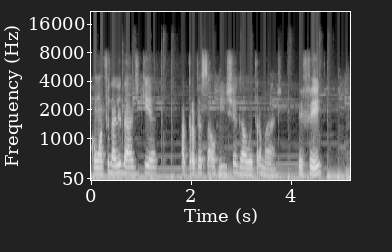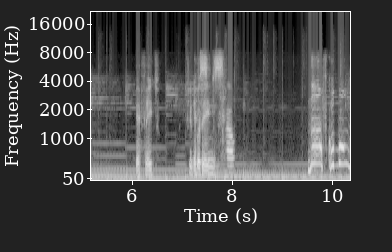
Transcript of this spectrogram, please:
com a finalidade que é atravessar o rio e chegar a outra margem. Perfeito? Perfeito. Ficou Perfeito. sem sal. Não, ficou bom,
